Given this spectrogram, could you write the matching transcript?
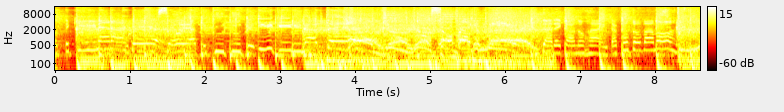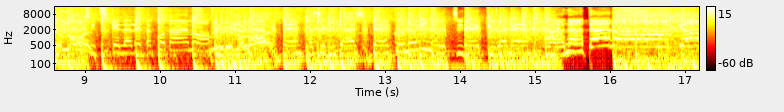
って決めないで。そうやってくくって息になって。誰かの吐いた言葉も。押し付けられた答えも。振り払って走り出してこの命で極め。あなたの今日。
